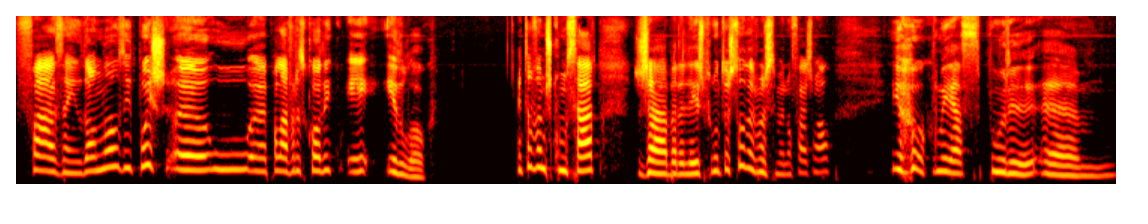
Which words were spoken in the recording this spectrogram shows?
fazem o download e depois uh, o, a palavra de código é EduLog. Então vamos começar, já baralhei as perguntas todas, mas também não faz mal. Eu começo por. Um,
